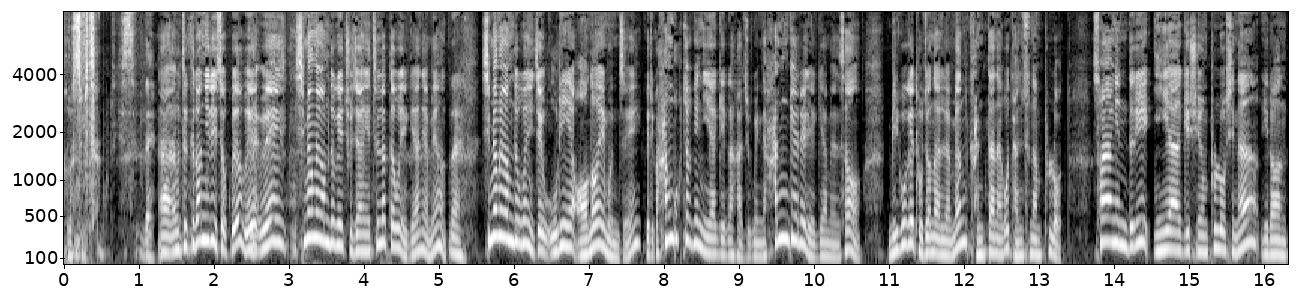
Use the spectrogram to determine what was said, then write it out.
그렇습니다. 모르겠어요. 네. 아, 아무튼 그런 일이 있었고요. 왜, 네. 왜 심형래 감독의 주장이 틀렸다고 얘기하냐면, 네. 심형래 감독은 이제 우리의 언어의 문제, 그리고 한국적인 이야기가 가지고 있는 한계를 얘기하면서 미국에 도전하려면 간단하고 단순한 플롯, 서양인들이 이해하기 쉬운 플롯이나 이런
